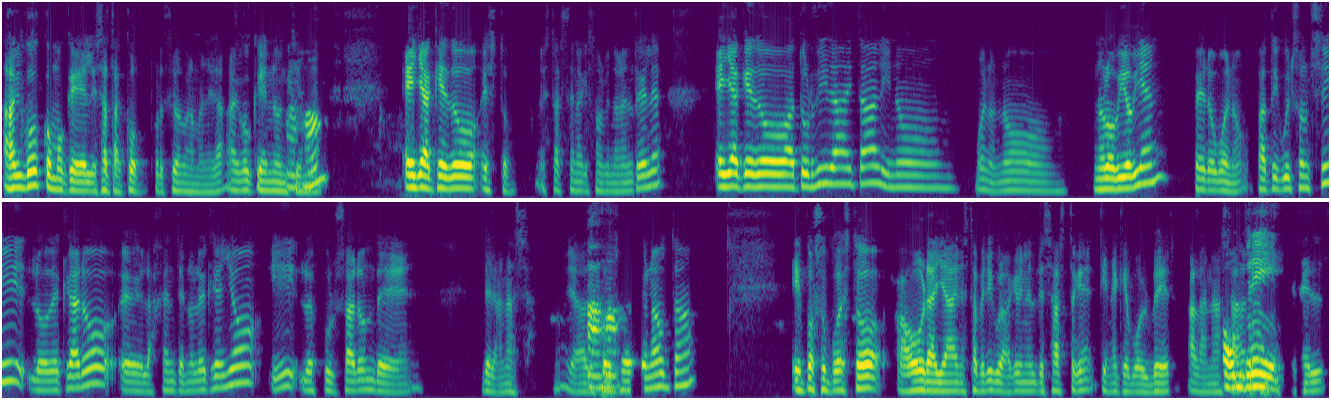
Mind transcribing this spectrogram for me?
algo como que les atacó, por decirlo de alguna manera, algo que no entienden. Ajá. Ella quedó, esto, esta escena que estamos viendo en el trailer, ella quedó aturdida y tal, y no, bueno, no, no lo vio bien, pero bueno, Patrick Wilson sí, lo declaró, eh, la gente no le creyó y lo expulsaron de, de la NASA. ¿no? Ya de Ajá. astronauta. Y por supuesto, ahora ya en esta película que viene el desastre, tiene que volver a la NASA. Hombre. y ser él.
